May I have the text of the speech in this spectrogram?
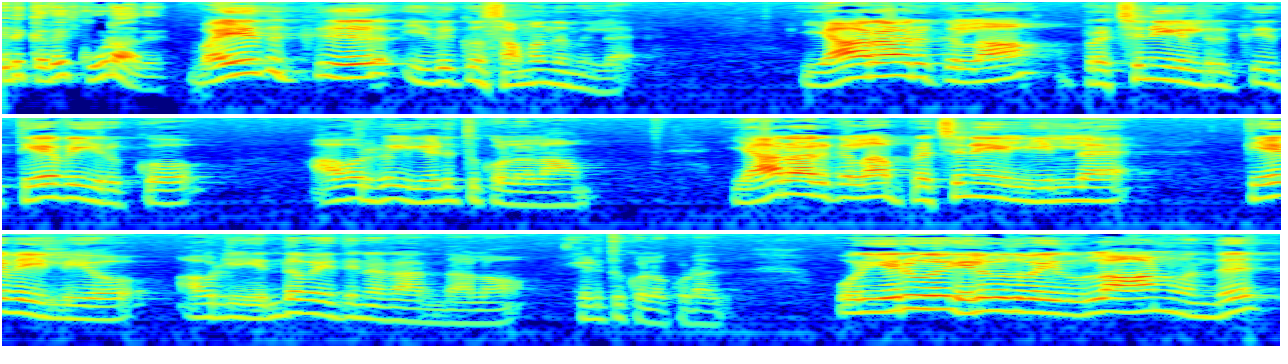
எடுக்கவே கூடாது? வயதுக்கு இதுக்கும் சம்மந்தம் இல்லை. யாராருக்கெல்லாம் பிரச்சனைகள் இருக்குது தேவை இருக்கோ அவர்கள் எடுத்துக்கொள்ளலாம். யாராருக்கெல்லாம் பிரச்சனைகள் இல்லை தேவை இல்லையோ அவர்கள் எந்த வயதினராக இருந்தாலும் எடுத்துக்கொள்ளக்கூடாது. ஒரு எழுவ எழுபது வயது உள்ள ஆண் வந்து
